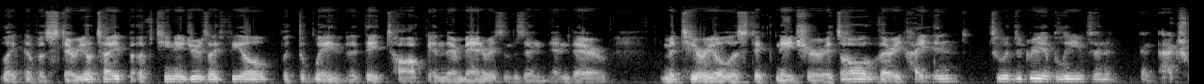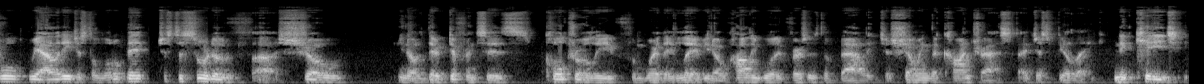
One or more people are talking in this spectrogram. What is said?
like of a stereotype of teenagers, I feel, with the way that they talk and their mannerisms and, and their materialistic nature, it's all very heightened to a degree, I believe, in an actual reality, just a little bit, just to sort of uh, show you know their differences culturally from where they live. You know, Hollywood versus the Valley, just showing the contrast. I just feel like Nick Cage,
